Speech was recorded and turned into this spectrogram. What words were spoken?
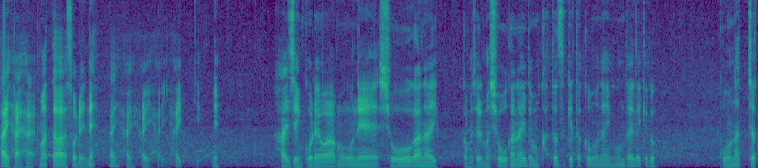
はいはいはい。またそれね。はいはいはいはいはいっていうね。はい、ジェンこれはもうね、しょうがないかもしれない。まあ、しょうがないでも片付けたくもない問題だけど、こうなっちゃっ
